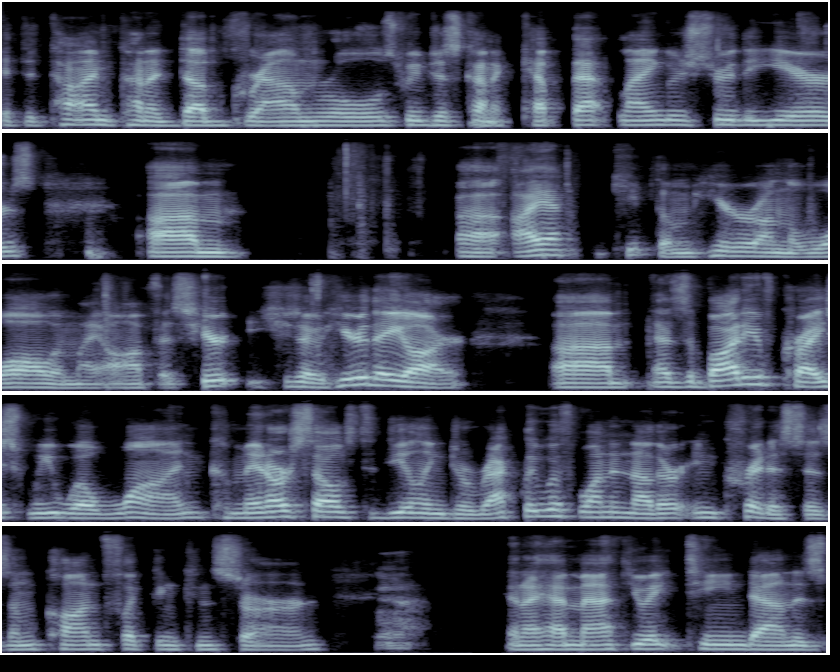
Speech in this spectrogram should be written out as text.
at the time kind of dubbed ground rules. We've just kind of kept that language through the years. Um, uh, I keep them here on the wall in my office. Here, so here they are. Um, as the body of Christ, we will one commit ourselves to dealing directly with one another in criticism, conflict, and concern. Yeah. And I have Matthew 18 down as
